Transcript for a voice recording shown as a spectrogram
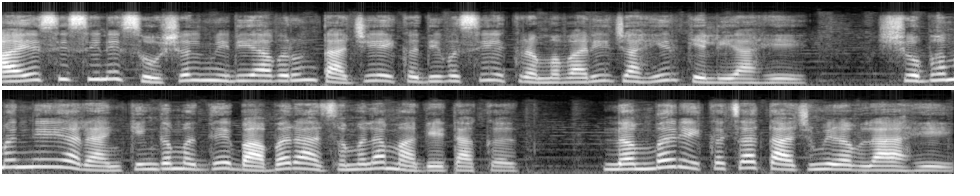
आयसीसीने सोशल मीडियावरून ताजी एकदिवसीय क्रमवारी जाहीर केली आहे. शुभमनने या रँकिंगमध्ये बाबर आझमला मागे टाकत नंबर एकचा ताज मिळवला आहे.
